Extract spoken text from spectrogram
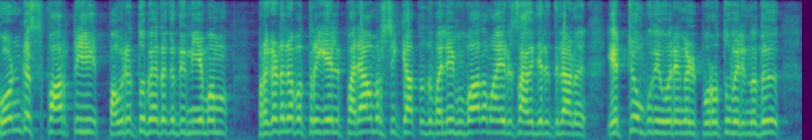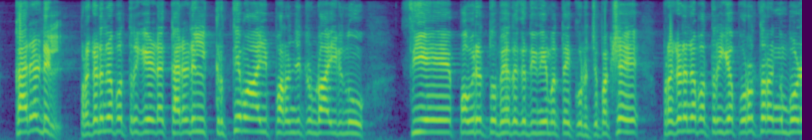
കോൺഗ്രസ് പാർട്ടി പൗരത്വ ഭേദഗതി നിയമം പ്രകടന പത്രികയിൽ പരാമർശിക്കാത്തത് വലിയ വിവാദമായ ഒരു സാഹചര്യത്തിലാണ് ഏറ്റവും പുതിയ വിവരങ്ങൾ പുറത്തു വരുന്നത് കരടിൽ പ്രകടന പത്രികയുടെ കരടിൽ കൃത്യമായി പറഞ്ഞിട്ടുണ്ടായിരുന്നു സി എ പൗരത്വ ഭേദഗതി നിയമത്തെക്കുറിച്ച്. പക്ഷേ പ്രകടന പത്രിക പുറത്തിറങ്ങുമ്പോൾ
